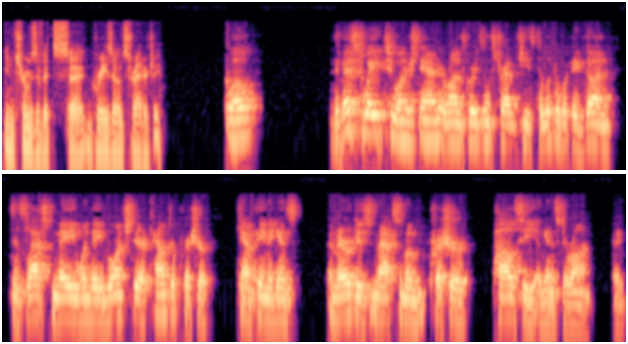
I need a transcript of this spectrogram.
in terms of its uh, gray zone strategy? Well, the best way to understand Iran's gray zone strategy is to look at what they've done since last May when they launched their counter pressure campaign against America's maximum pressure policy against Iran. Okay?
